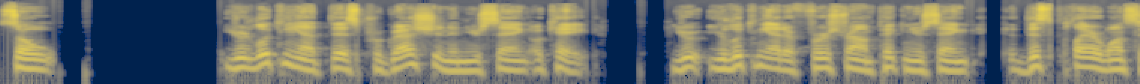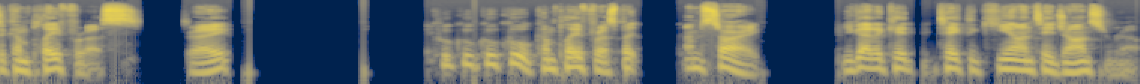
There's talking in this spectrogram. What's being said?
So you're looking at this progression and you're saying, okay, you're you're looking at a first round pick and you're saying this player wants to come play for us, right? Cool, cool, cool, cool. Come play for us. But I'm sorry, you got to take the Keyontae Johnson route.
